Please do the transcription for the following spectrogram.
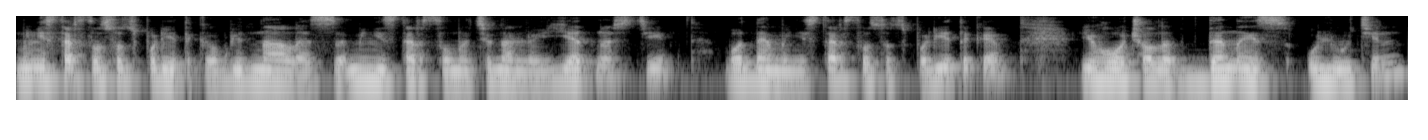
Міністерство соцполітики об'єднали з Міністерством національної єдності в одне міністерство соцполітики. Його очолив Денис Улютін.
